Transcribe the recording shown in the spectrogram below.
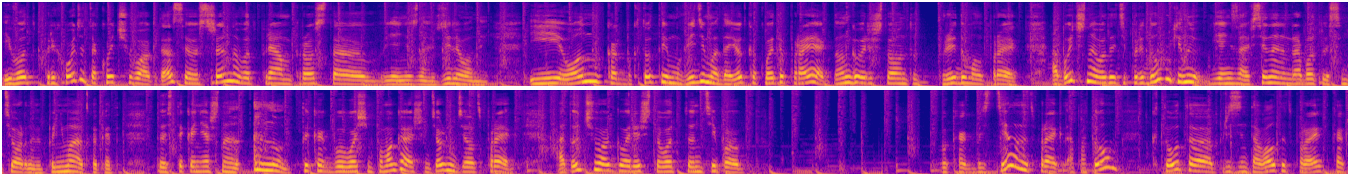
И вот приходит такой чувак, да, совершенно вот прям просто, я не знаю, зеленый. И он, как бы, кто-то ему, видимо, дает какой-то проект. Он говорит, что он тут придумал проект. Обычно вот эти придумки, ну, я не знаю, все, наверное, работали с интернами, понимают, как это. То есть ты, конечно, ну, ты как бы очень помогаешь интерну делать проект. А тут чувак говорит, что вот он типа как бы сделал этот проект, а потом кто-то презентовал этот проект как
